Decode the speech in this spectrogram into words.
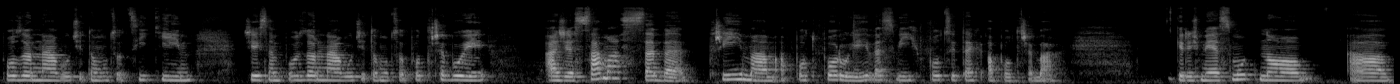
pozorná vůči tomu, co cítím, že jsem pozorná vůči tomu, co potřebuji a že sama sebe přijímám a podporuji ve svých pocitech a potřebách. Když mi je smutno a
